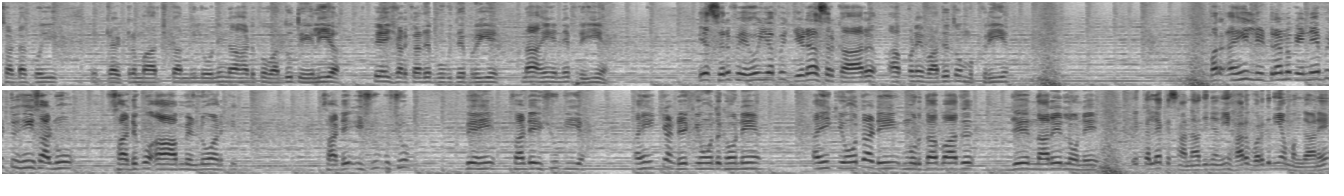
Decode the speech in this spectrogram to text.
ਸਾਡਾ ਕੋਈ ਟਰੈਕਟਰ ਮਾਰਚ ਕਰਨ ਦੀ ਲੋੜ ਨਹੀਂ, ਨਾ ਸਾਡੇ ਕੋਲ ਵਾਧੂ ਤੇਲ ਹੀ ਆ ਵੀ ਅਸੀਂ ਸੜਕਾਂ ਦੇ ਫੂਕ ਤੇ ਫਰੀਏ ਨਾ ਅਸੀਂ ਇੰਨੇ ਫਰੀ ਆ। ਇਹ ਸਿਰਫ ਇਹੋ ਹੀ ਆ ਵੀ ਜਿਹੜਾ ਸਰਕਾਰ ਆਪਣੇ ਵਾਅਦੇ ਤੋਂ ਮੁੱਕਰੀ ਆ। ਪਰ ਅਸੀਂ ਲੀਡਰਾਂ ਨੂੰ ਕਹਿੰਦੇ ਆ ਵੀ ਤੁਸੀਂ ਸਾਨੂੰ, ਸਾਡੇ ਕੋਲ ਆਪ ਮਿਲ ਲਓ ਆਣ ਕੇ। ਸਾਡੇ ਇਸ਼ੂ ਪੁੱਛੋ ਵੀ ਅਸੀਂ, ਸਾਡੇ ਇਸ਼ੂ ਕੀ ਆ? ਅਸੀਂ ਝੰਡੇ ਕਿਉਂ ਦਿਖਾਉਨੇ ਆ? ਅਸੀਂ ਕਿਉਂ ਤੁਹਾਡੀ ਮੁਰਦਾਬਾਦ ਜੇ ਨਾਰੇ ਲਾਉਨੇ, ਇਹ ਇਕੱਲੇ ਕਿਸਾਨਾਂ ਦੀਆਂ ਨਹੀਂ, ਹਰ ਵਰਗ ਦੀਆਂ ਮੰਗਾਂ ਨੇ।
